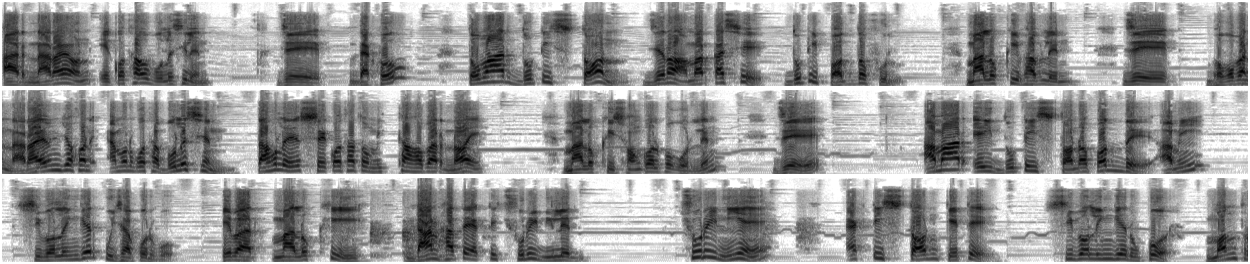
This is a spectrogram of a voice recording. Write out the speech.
আর নারায়ণ একথাও বলেছিলেন যে, দেখো, তোমার দুটি স্তন যেন আমার কাছে দুটি পদ্ম ফুল। মা লক্ষ্মী ভাবলেন যে, ভগবান নারায়ণ যখন এমন কথা বলেছেন, তাহলে সে কথা তো মিথ্যা হবার নয়। মা লক্ষ্মী সংকল্প করলেন যে আমার এই দুটি স্তনপদ্মে আমি শিবলিঙ্গের পূজা করব। এবার মা লক্ষ্মী ডান হাতে একটি ছুরি নিলেন। ছুরি নিয়ে একটি স্তন কেটে শিবলিঙ্গের উপর মন্ত্র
